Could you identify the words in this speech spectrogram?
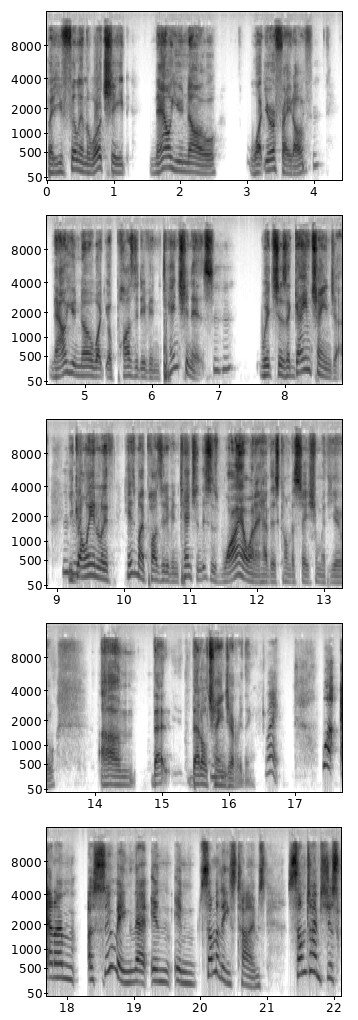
but you fill in the worksheet now you know what you're afraid of now you know what your positive intention is. Which is a game changer. You Mhm. go in with, here's my positive intention. This is why I want to have this conversation with you. Um, that that'll change everything. Right. Well, and I'm assuming that in in some of these times, sometimes just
